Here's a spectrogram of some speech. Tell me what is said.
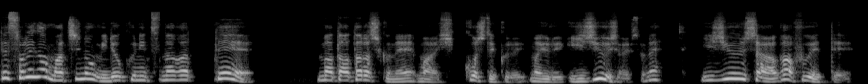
で、それが街の魅力につながって、また新しくね、まあ引っ越してくる、まあいわゆる移住者ですよね。移住者が増えて、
